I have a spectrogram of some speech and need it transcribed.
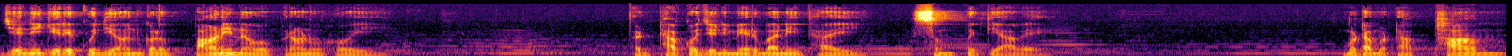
જેની ઘેરે કોઈ દી અનકળ પાણી ન વપરાણું હોય પણ ઠાકોરજીની મહેરબાની થાય, સંપત્તિ આવે. મોટા મોટા ફાર્મ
